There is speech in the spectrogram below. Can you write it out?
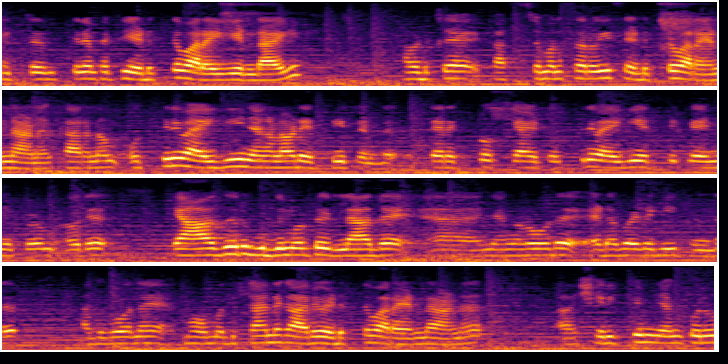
ഐറ്റത്തിനെ പറ്റി എടുത്തു പറയുകയുണ്ടായി. അവിടുത്തെ കസ്റ്റമർ സർവീസ് എടുത്തു പറയേണ്ടതാണ്. കാരണം ഒത്തിരി വൈകി ഞങ്ങൾ അവിടെ എത്തിയിട്ടുണ്ട്. തിരക്കൊക്കെ ആയിട്ട് ഒത്തിരി വൈകി എത്തിക്കഴിഞ്ഞപ്പോഴും അവർ യാതൊരു ബുദ്ധിമുട്ടും ഇല്ലാതെ ഞങ്ങളോട് ഇടപഴകിയിട്ടുണ്ട്. അതുപോലെ മുഹമ്മദ് ഖാന്റെ കാര്യം എടുത്തു പറയേണ്ടതാണ്. ശരിക്കും ഞങ്ങൾക്കൊരു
